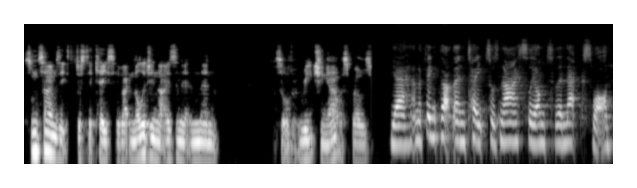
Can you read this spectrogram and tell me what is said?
sometimes it's just a case of acknowledging that, isn't it? And then sort of reaching out, I suppose. yeah and i think that then takes us nicely on to the next one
